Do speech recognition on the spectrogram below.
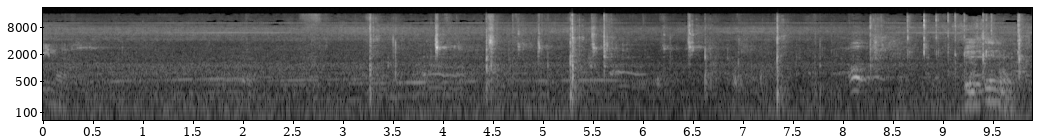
Timo. Oh! Timo.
